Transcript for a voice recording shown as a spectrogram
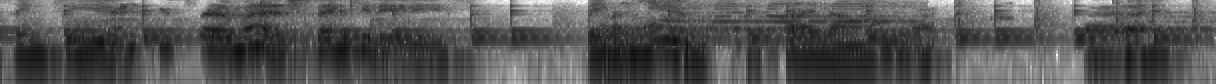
Same to you. Thank you so much. Thank you, ladies. Thank Bye. you. Bye now. Bye. Bye.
